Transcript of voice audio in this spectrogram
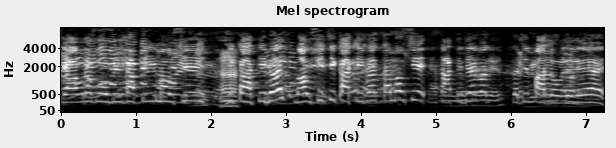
त्यावर बोंबील कापली मावशी. ती मावशीची काठी बघ. का मावशी? कशी पाजवलेली आहे.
